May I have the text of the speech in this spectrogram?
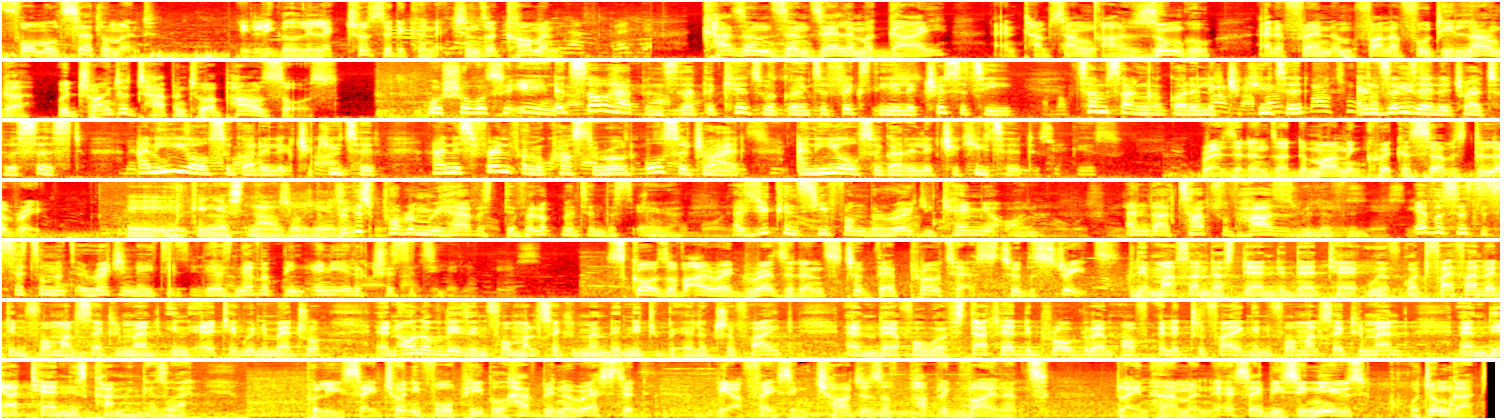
formal settlement. Illegal electricity connections are common. Cousin Zenzele Magai and Tamsanga Zungu and a friend Mfana Futi Langa were trying to tap into a power source. It so happens that the kids were going to fix the electricity. Samsanga got electrocuted and Zenzele tried to assist. And he also got electrocuted. And his friend from across the road also tried and he also got electrocuted. Residents are demanding quicker service delivery. The biggest problem we have is development in this area. As you can see from the road you came here on, and the types of houses we live in. Ever since the settlement originated, there has never been any electricity. Scores of irate residents took their protests to the streets. They must understand that uh, we've got 500 informal settlements in eThekwini Metro, and all of these informal settlements they need to be electrified, and therefore we've started the program of electrifying informal settlement, and their turn is coming as well. Police say 24 people have been arrested. They are facing charges of public violence. Blaine Herman, SABC News, Utungat.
